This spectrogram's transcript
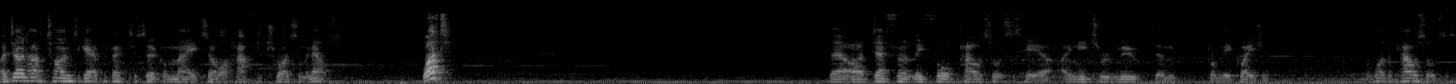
I don't have time to get a protective circle made, so I'll have to try something else. What? There are definitely four power sources here. I need to remove them from the equation. What are the power sources?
